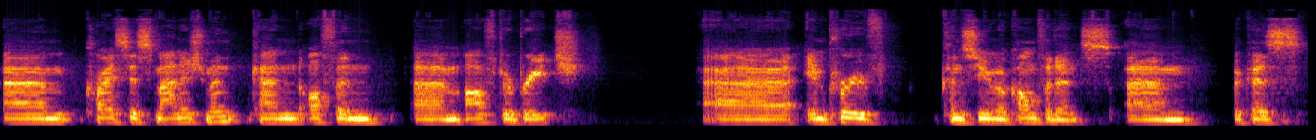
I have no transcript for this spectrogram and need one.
um, crisis management can often, um, after a breach, uh, improve consumer confidence um, because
